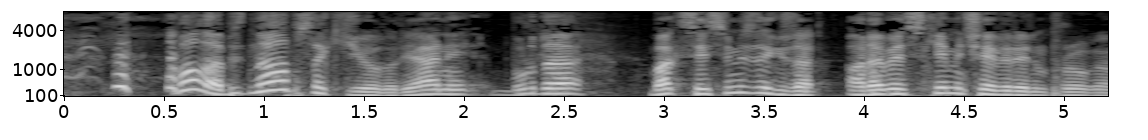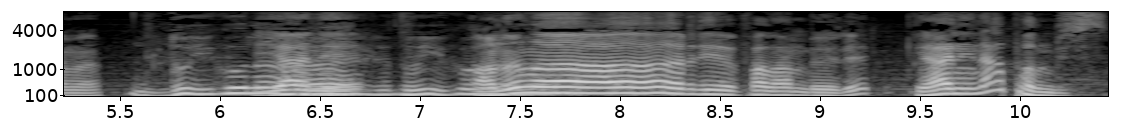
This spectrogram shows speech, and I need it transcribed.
Valla biz ne yapsak iyi olur. Yani burada bak sesimiz de güzel. Arabeske mi çevirelim programı? Duygular, Yani duygular. Anılar diye falan böyle. Yani ne yapalım biz?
